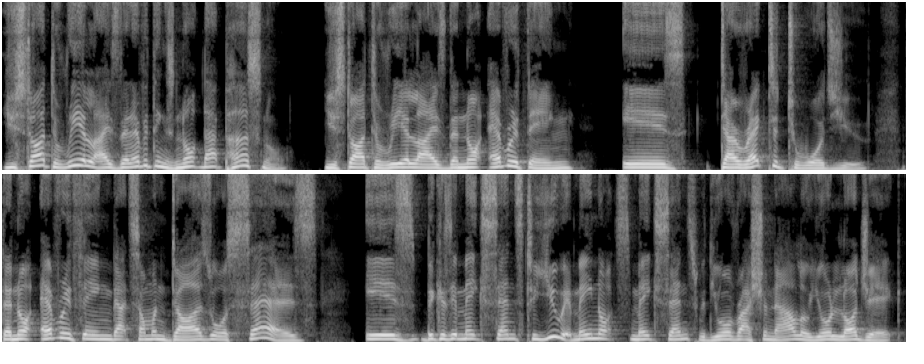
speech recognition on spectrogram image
You start to realize that everything's not that personal. You start to realize that not everything is directed towards you, that not everything that someone does or says is because it makes sense to you. It may not make sense with your rationale or your logic,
